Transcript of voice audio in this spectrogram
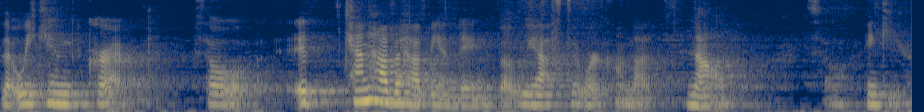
that we can correct. So it can have a happy ending, but we have to work on that now. So thank you.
